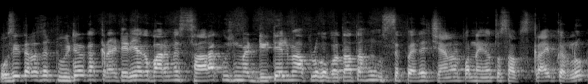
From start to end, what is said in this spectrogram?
उसी तरह से ट्विटर का क्राइटेरिया के बारे में सारा कुछ मैं डिटेल में आप लोगों को बताता हूँ। उससे पहले चैनल पर नहीं हो तो सब्सक्राइब कर लो।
